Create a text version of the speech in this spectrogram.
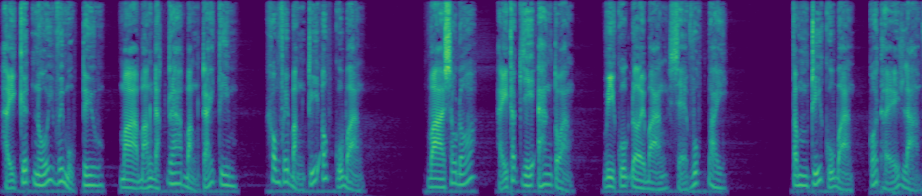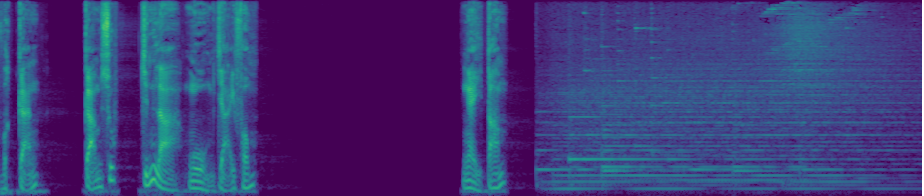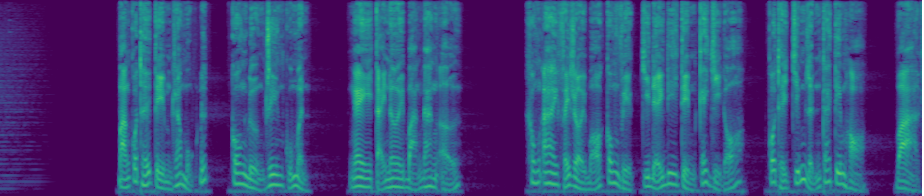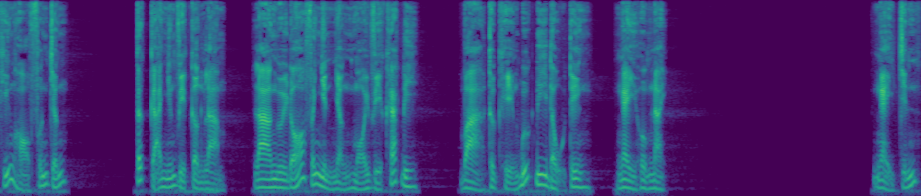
hãy kết nối với mục tiêu mà bạn đặt ra bằng trái tim, không phải bằng trí óc của bạn. Và sau đó, hãy thắt dây an toàn, vì cuộc đời bạn sẽ vút bay tâm trí của bạn có thể là vật cản. Cảm xúc chính là nguồn giải phóng. Ngày 8 bạn có thể tìm ra mục đích, con đường riêng của mình, ngay tại nơi bạn đang ở. Không ai phải rời bỏ công việc chỉ để đi tìm cái gì đó, có thể chiếm lĩnh trái tim họ và khiến họ phấn chấn. Tất cả những việc cần làm là người đó phải nhìn nhận mọi việc khác đi và thực hiện bước đi đầu tiên ngày hôm nay. Ngày 9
